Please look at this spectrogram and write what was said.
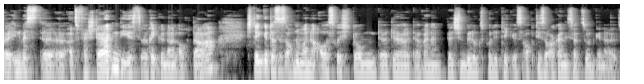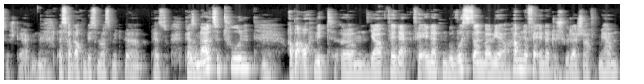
äh, invest, äh, also verstärken, die ist regional auch da. Ich denke, das ist auch nochmal eine Ausrichtung der, der, der rheinland-pfälzischen Bildungspolitik, ist auch diese Organisation generell zu stärken. Mhm. Das hat auch ein bisschen was mit äh, Personal zu tun, mhm. aber auch mit ähm, ja, veränderten Bewusstsein, weil wir haben eine veränderte Schülerschaft. Wir haben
